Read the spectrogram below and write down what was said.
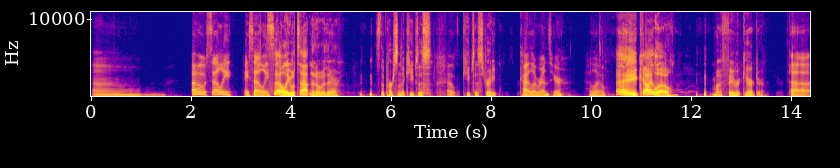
Um. Oh, Sally. Hey, Sally. Sally, what's happening over there? it's the person that keeps us, Oh, keeps us straight. Kylo Ren's here. Hello. Hey, Kylo. my favorite character. Uh,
